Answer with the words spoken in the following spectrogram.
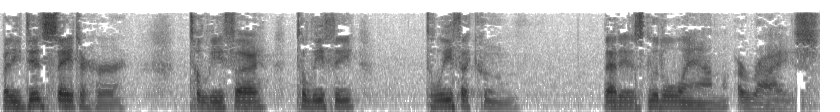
But he did say to her, Talitha, Talitha, Talitha cum, that is, little lamb, arise.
